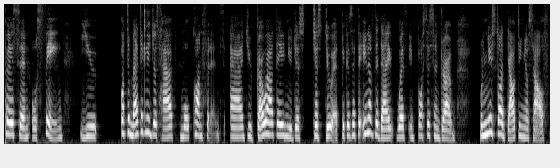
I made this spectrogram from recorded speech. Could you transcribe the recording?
person or thing, you automatically just have more confidence and you go out there and you just just do it because at the end of the day with imposter syndrome when you start doubting yourself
